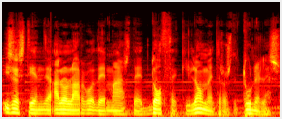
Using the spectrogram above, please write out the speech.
y se extiende a lo largo de más de 12 kilómetros de túneles.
